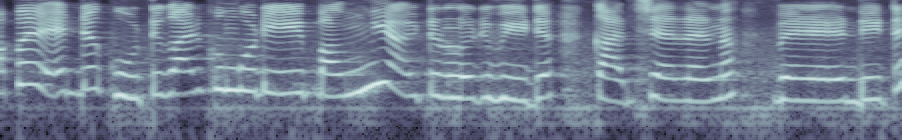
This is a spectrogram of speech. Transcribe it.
അപ്പൊ എന്റെ കൂട്ടുകാർക്കും കൂടി ഈ ഭംഗിയായിട്ടുള്ള ഒരു വീഡിയോ കാണിച്ചു തരാൻ വേണ്ടിയിട്ട്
